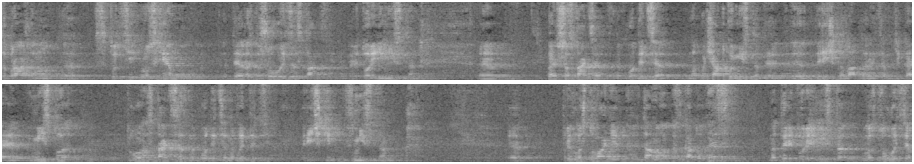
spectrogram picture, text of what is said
зображено ситуаційну схему, де розташовуються станції на території міста. Е, Перша станція знаходиться на початку міста, де річка Латориця втікає в місто. Друга станція знаходиться на витоці річки з міста. Е, При влаштуванні даного каскаду ГЕС на території міста влаштовується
